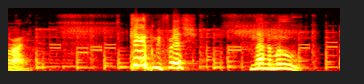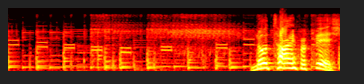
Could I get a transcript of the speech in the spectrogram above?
Alright. Give me, fish! None to move. No time for fish.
